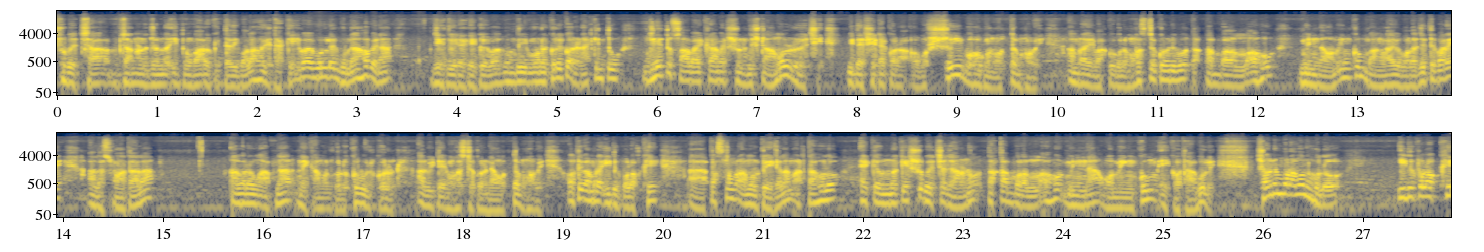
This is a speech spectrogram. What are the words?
শুভেচ্ছা জানানোর জন্য ঈদ মুবারক ইত্যাদি বলা হয়ে থাকে, এবার বললে গুণা হবে না, যেহেতু এটাকে কেউ ইবাদতবন্দি মনে করে করে না, কিন্তু যেহেতু সাহাবায়ে ক্রামের সুনির্দিষ্ট আমল রয়েছে বিদায় সেটা করা অবশ্যই বহুগুণ উত্তম হবে। আমরা এই বাক্যগুলো মুখস্থ করে নিব, তাকাব্বালাল্লাহু মিন্না ওয়া মিনকুম বাংলায় বলা যেতে পারে, আল্লাহ তাআলা আমার এবং আপনার নেক আমলগুলো কবুল করুন। আর ওইটাই মুখস্থ করে নেওয়া উত্তম হবে। অতএব আমরা ঈদ উপলক্ষে পাঁচ নম্বর আমল পেয়ে গেলাম, আর তা হলো একে অন্যকে শুভেচ্ছা জানানো তাকাব্বাল আল্লাহ মিন্না ও মিনকুম এই কথা বলে ছয় নম্বর আমল হলো ঈদ উপলক্ষে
